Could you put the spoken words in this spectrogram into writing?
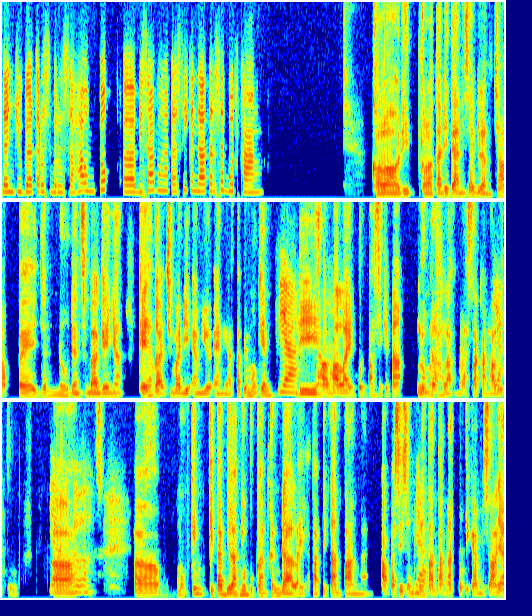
dan juga terus berusaha untuk uh, bisa mengatasi kendala tersebut, Kang? Kalau di kalau tadi Teh Anissa bilang capek, jenuh dan sebagainya, kayaknya nggak cuma di MUN ya, tapi mungkin yeah. di hal-hal lain pun pasti kita lumrah lah merasakan hal yeah. itu. Yeah. Ya, uh, uh, mungkin kita bilangnya bukan kendala ya, tapi tantangan. Apa sih sebenarnya yeah. tantangan ketika misalnya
